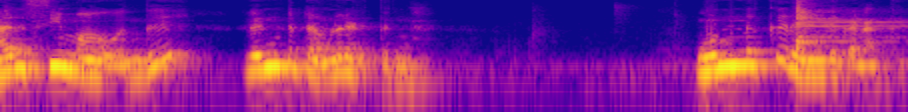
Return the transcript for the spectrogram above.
அரிசி மாவு வந்து ரெண்டு டம்ளர் எடுத்துங்க. ஒன்றுக்கு ரெண்டு கணக்கு.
